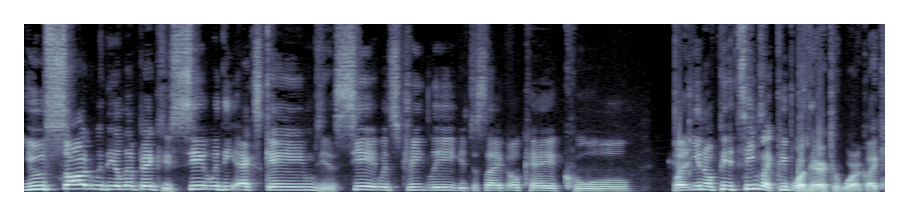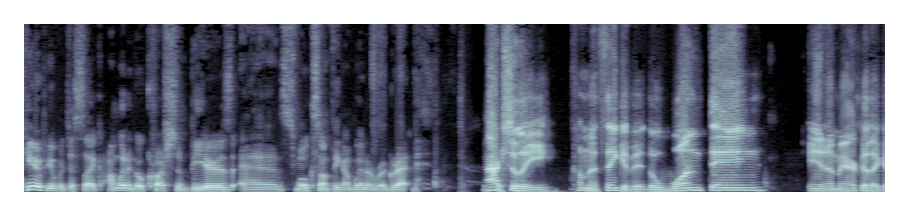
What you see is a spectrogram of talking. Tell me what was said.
You saw it with the Olympics. You see it with the X Games. You see it with Street League. You're just like, okay, cool. But you know, it seems like people are there to work. Like here, people are just like, I'm gonna go crush some beers and smoke something I'm gonna regret. Actually, come to think of it, the one thing in America that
